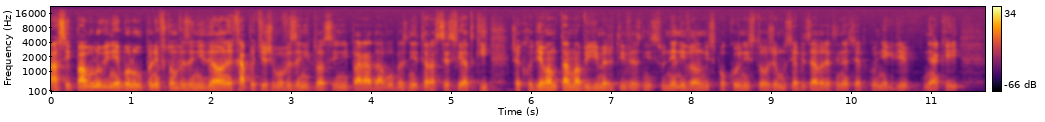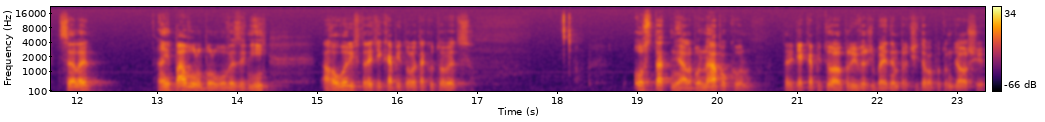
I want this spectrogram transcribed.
asi Pavlovi nebolo úplne v tom väzení ideálne. Chápete, že vo väzení to asi není paráda a vôbec nie teraz cez sviatky. Však vám tam a vidíme, že tí väzni sú není veľmi spokojní z toho, že musia byť zavretí na sviatku niekde v nejakej cele. Aj Pavol bol vo väzení a hovorí v 3. kapitole takúto vec. Ostatne, alebo napokon, 3. kapitola, prvý verš, iba jeden prečítam a potom ďalšie.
